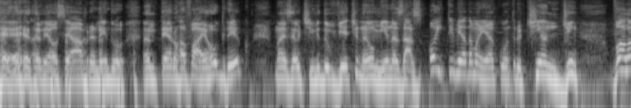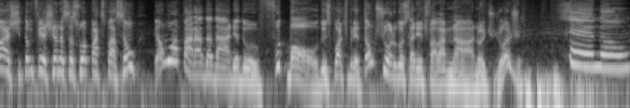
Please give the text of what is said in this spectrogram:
é, Daniel Seabra, nem do Antero Rafael Greco, mas é o time do Vietnã, Minas, às oito e meia da manhã contra o Tianjin. Voloche, estamos fechando essa sua participação. Tem alguma parada da área do futebol, do esporte bretão que o senhor gostaria de falar na noite de hoje? É, não.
